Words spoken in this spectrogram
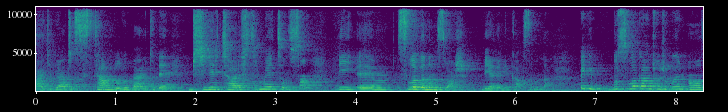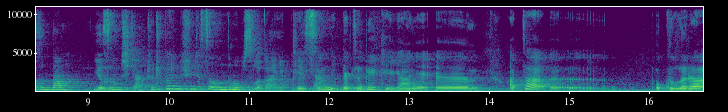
belki birazcık sistem dolu belki de bir şeyleri çağrıştırmaya çalışan bir e, sloganımız var Biennale'nin kapsamında. Peki bu slogan çocukların ağzından yazılmışken çocukların düşüncesi alındı mı bu slogan yapılırken? Kesinlikle tabii ki. Yani e, hatta e, okullara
